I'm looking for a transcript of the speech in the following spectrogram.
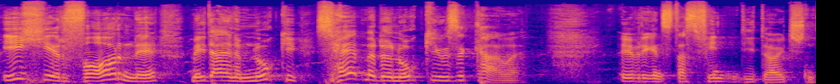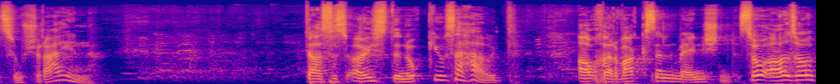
Ich hier vorne mit einem Nuki, es hätte mir der Nuki rausgehauen. Übrigens, das finden die Deutschen zum Schreien. Dass es euch der Nuki raushaut. Auch erwachsenen Menschen. So, also,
